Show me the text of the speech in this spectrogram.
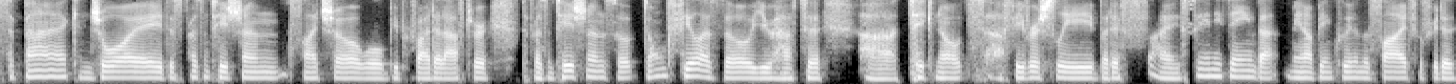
sit back, enjoy this presentation. Slideshow will be provided after the presentation. So don't feel as though you have to uh, take notes uh, feverishly. But if I say anything that may not be included in the slide, feel free to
